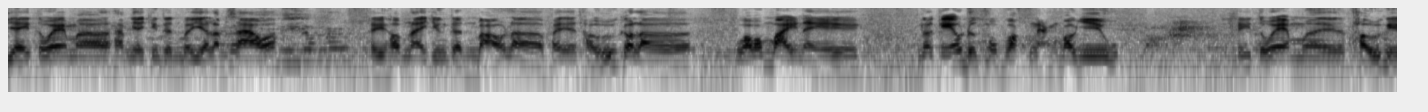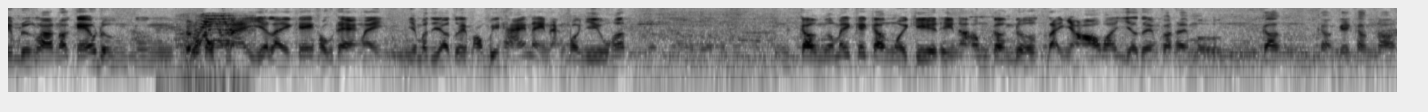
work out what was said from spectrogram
Vậy tụi em ờ, tham gia chương trình bây giờ làm sao á Thì hôm nay chương trình bảo là phải thử coi là quả bóng bay này nó kéo được một vật nặng bao nhiêu thì tụi em thử nghiệm được là nó kéo được cục này với lại cái khẩu trang này. Nhưng mà giờ tụi em không biết hái này nặng bao nhiêu hết. Cân ở mấy cái cân ngoài kia thì nó không cân được tại nhỏ quá giờ tụi em có thể mượn cân cần cái cân đó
